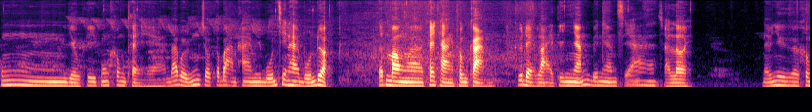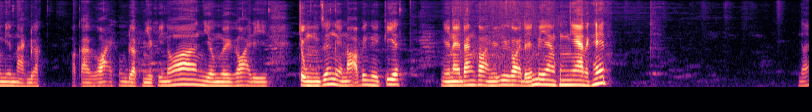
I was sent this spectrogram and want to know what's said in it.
cũng nhiều khi cũng không thể đáp ứng cho các bạn 24 trên 24 được. Rất mong à, khách hàng thông cảm. Cứ để lại tin nhắn bên em sẽ trả lời. Nếu như không liên lạc được hoặc là gọi không được, nhiều khi nó, nhiều người gọi thì trùng giữa người nọ với người kia. Người này đang gọi, người kia gọi đến bên em không nghe được hết. Đấy,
